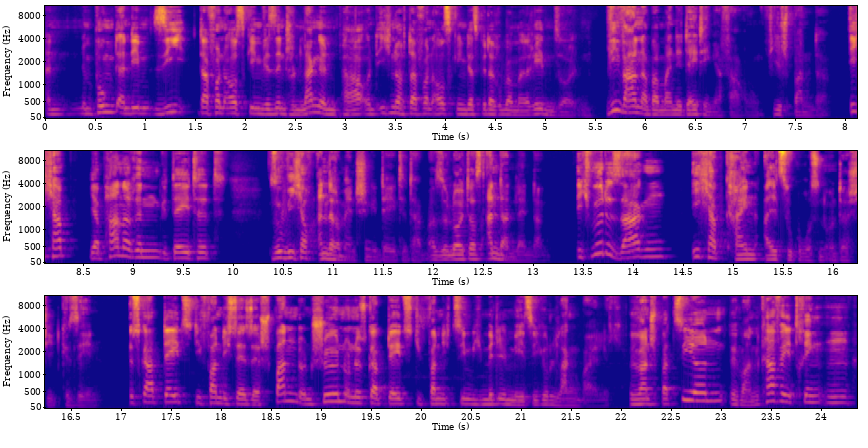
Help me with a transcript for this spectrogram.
An einem Punkt, an dem sie davon ausging, wir sind schon lange ein Paar und ich noch davon ausging, dass wir darüber mal reden sollten. Wie waren aber meine Dating-Erfahrungen? Viel spannender. Ich habe Japanerinnen gedatet, so wie ich auch andere Menschen gedatet habe, also Leute aus anderen Ländern. Ich würde sagen, ich habe keinen allzu großen Unterschied gesehen. Es gab Dates, die fand ich sehr, sehr spannend und schön und es gab Dates, die fand ich ziemlich mittelmäßig und langweilig. Wir waren spazieren, wir waren Kaffee trinken,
